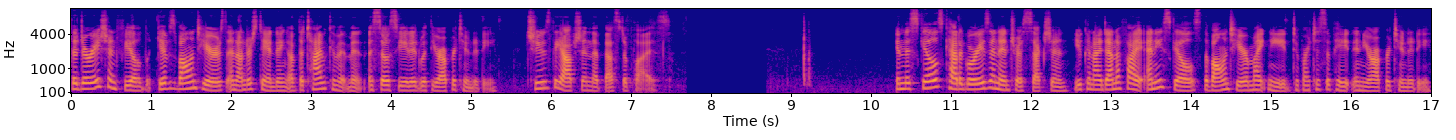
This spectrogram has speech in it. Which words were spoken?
The duration field gives volunteers an understanding of the time commitment associated with your opportunity. Choose the option that best applies. In the Skills, Categories, and Interests section, you can identify any skills the volunteer might need to participate in your opportunity.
